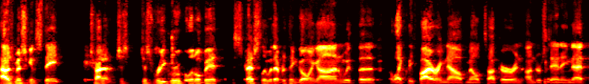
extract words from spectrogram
how is Michigan State trying to just just regroup a little bit, especially with everything going on with the, the likely firing now of Mel Tucker and understanding that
